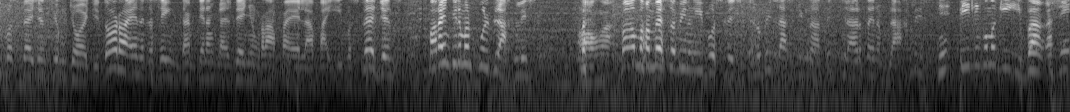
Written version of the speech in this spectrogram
EVOS Legends yung Joy Eudora and at the same time tinanggal din yung Rafaela by EVOS Legends para hindi naman full blacklist. Oo nga. Baka mamaya sabihin ng EVOS Legends, ano ba yung last game natin? Kilala tayo ng blacklist. Feeling ko mag-iiba kasi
